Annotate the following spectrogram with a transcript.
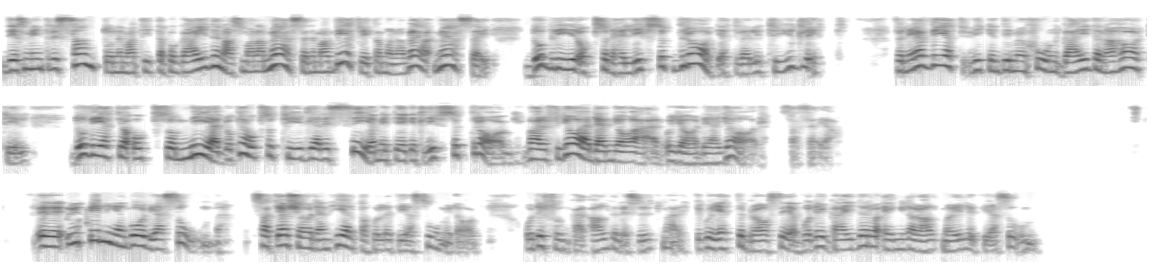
det som är intressant då när man tittar på guiderna som man har med sig, när man vet vilka man har med sig, då blir också det här livsuppdraget väldigt tydligt. För när jag vet vilken dimension guiderna hör till, då vet jag också mer, då kan jag också tydligare se mitt eget livsuppdrag. Varför jag är den jag är och gör det jag gör, så att säga. Eh, utbildningen går via Zoom, så att jag kör den helt och hållet via Zoom idag. Och det funkar alldeles utmärkt. Det går jättebra att se både guider och änglar och allt möjligt via Zoom.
